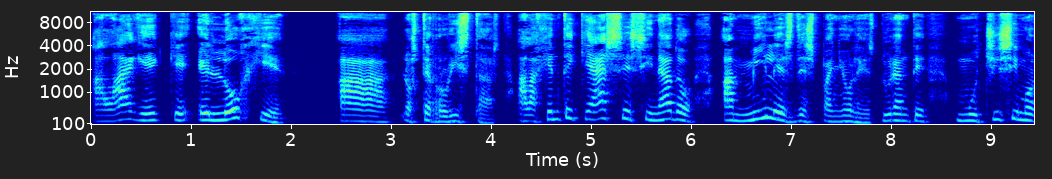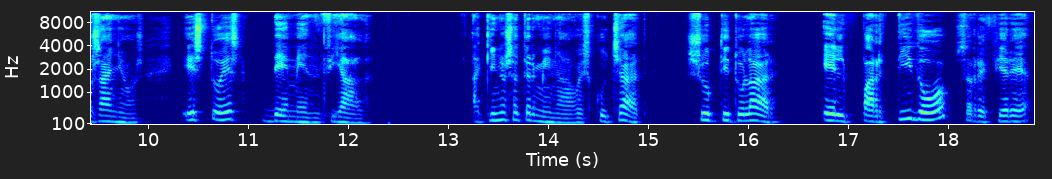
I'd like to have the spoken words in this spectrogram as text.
halague, que elogie a los terroristas, a la gente que ha asesinado a miles de españoles durante muchísimos años. Esto es demencial. Aquí no se ha terminado. Escuchad. Subtitular. El partido, se refiere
